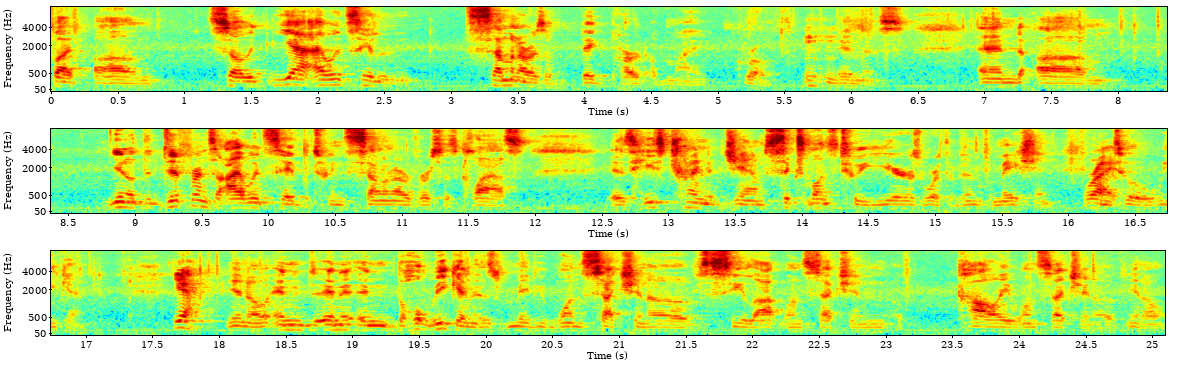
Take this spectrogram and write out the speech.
But um, so yeah, I would say seminar is a big part of my growth Mhm. in this, and um, you know, the difference I would say between seminar versus class is he's trying to jam six months to a year's worth of information Right. into a weekend Yeah. you know, and, and and the whole weekend is maybe one section of Silat, one section of Kali, one section of you know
